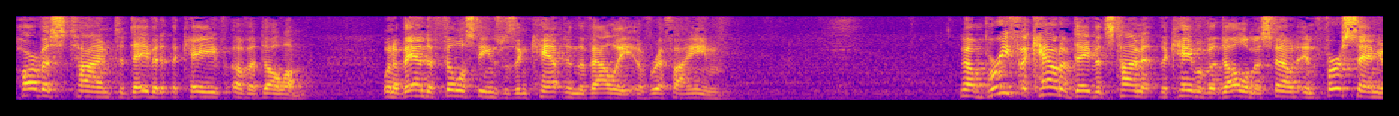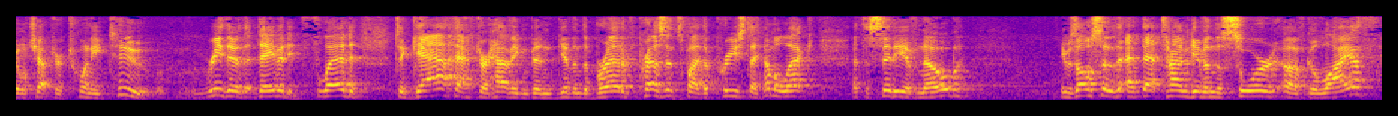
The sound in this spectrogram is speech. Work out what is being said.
harvest time to David at the cave of Adullam when a band of Philistines was encamped in the valley of Rephaim. Now, a brief account of David's time at the cave of Adullam is found in 1 Samuel chapter 22. We read there that David had fled to Gath after having been given the bread of presence by the priest Ahimelech at the city of Nob. He was also at that time given the sword of Goliath.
